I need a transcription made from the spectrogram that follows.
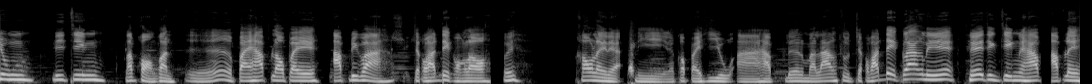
จุงดีจริงรับของก่อน เออ ไปครับเราไปอัพดีกว่าจักรพรรดิเด็กของเราเฮ้ย เข้าอะไรเนี่ย นี่แล้วก็ไปที่ UR ครับ เลื่อนมาล่างสุดจักรพรรดิเด็กล่างนี้ เท่จริง ๆ นะครับ อัพเลย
